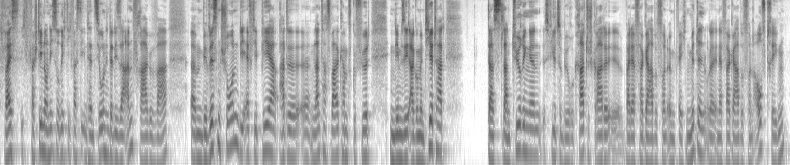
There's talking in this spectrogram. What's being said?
Ich weiß, ich verstehe noch nicht so richtig, was die Intention hinter dieser Anfrage war. Ähm, wir wissen schon, die FDP hatte äh, einen Landtagswahlkampf geführt, in dem sie argumentiert hat, das Land Thüringen ist viel zu bürokratisch, gerade äh, bei der Vergabe von irgendwelchen Mitteln oder in der Vergabe von Aufträgen.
